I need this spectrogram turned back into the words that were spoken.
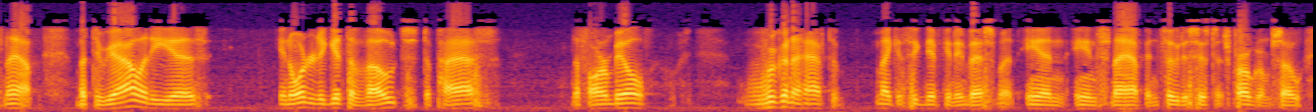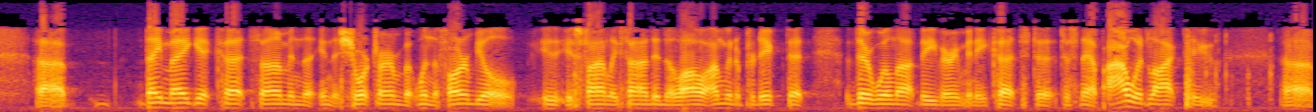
SNAP. But the reality is, in order to get the votes to pass the Farm Bill, we're going to have to make a significant investment in in SNAP and food assistance programs. So uh, they may get cut some in the in the short term, but when the Farm Bill is, is finally signed into law, I'm going to predict that there will not be very many cuts to to SNAP. I would like to uh,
